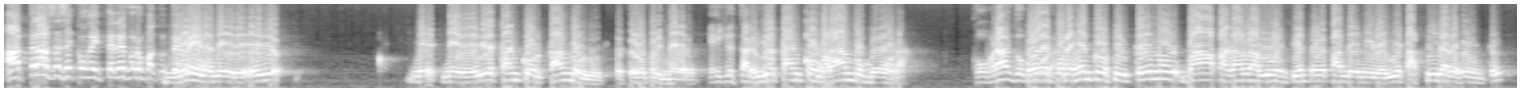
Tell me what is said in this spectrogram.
atrásese con el teléfono para que usted vea. Mire, mire, ellos, mire, ellos están cortando luz, eso es lo primero. Ellos están, ellos están cobrando mora. Cobrando Entonces, por ejemplo, si usted no va a pagar la luz en tiempo de pandemia y esa fila de gente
